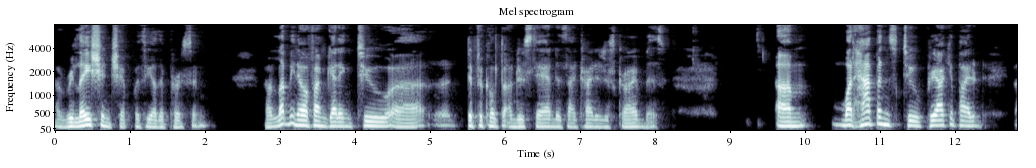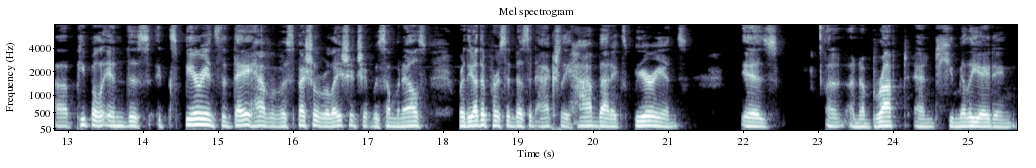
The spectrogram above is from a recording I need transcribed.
relationship with the other person. Uh, let me know if I'm getting too difficult to understand as I try to describe this. Um, what happens to preoccupied uh, people in this experience that they have of a special relationship with someone else, where the other person doesn't actually have that experience, is an, an abrupt and humiliating,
